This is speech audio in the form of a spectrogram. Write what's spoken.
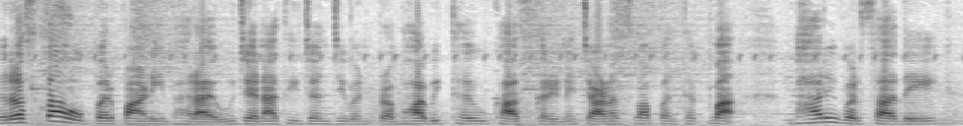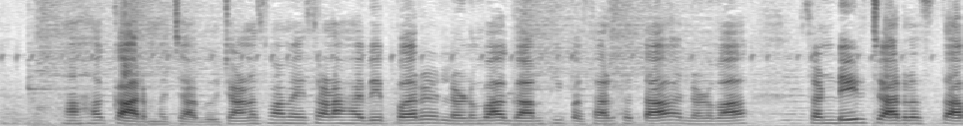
રસ્તાઓ પર પાણી ભરાયું, જેનાથી જનજીવન પ્રભાવિત થયું, ખાસ કરીને ચાણસમા પંથકમાં ભારે વરસાદે હાહાકાર મચાવ્યો. ચાણસમા મહેસાણા હાઈવે પર લણવા ગામથી પસાર થતા લણવા સંડેર ચાર રસ્તા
